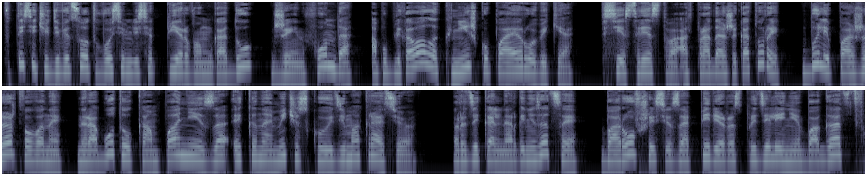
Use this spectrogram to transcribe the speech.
В 1981 году Джейн Фонда опубликовала книжку по аэробике, все средства от продажи которой были пожертвованы на работу компании за экономическую демократию, радикальной организации, боровшейся за перераспределение богатств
